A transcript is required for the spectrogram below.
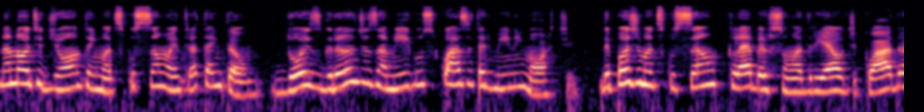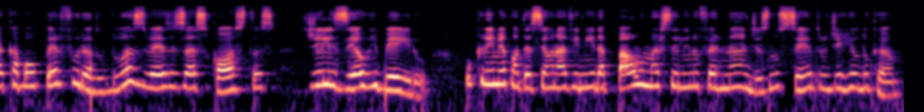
Na noite de ontem, uma discussão entre até então dois grandes amigos quase termina em morte. Depois de uma discussão, Kleberson Adriel de Quadra acabou perfurando duas vezes as costas de Eliseu Ribeiro. O crime aconteceu na Avenida Paulo Marcelino Fernandes, no centro de Rio do Campo.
